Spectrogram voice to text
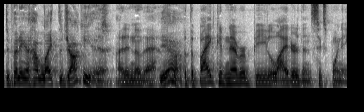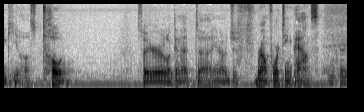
depending on how light the jockey is. Yeah, I didn't know that. Yeah. But the bike could never be lighter than 6.8 kilos total. So you're looking at uh, you know just around 14 pounds. Okay.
